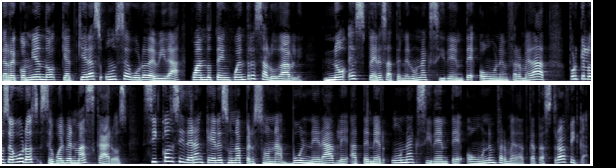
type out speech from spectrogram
Te recomiendo que adquieras un seguro de vida cuando te encuentres saludable no esperes a tener un accidente o una enfermedad, porque los seguros se vuelven más caros si consideran que eres una persona vulnerable a tener un accidente o una enfermedad catastrófica.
